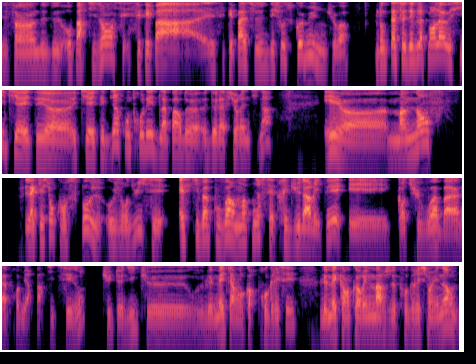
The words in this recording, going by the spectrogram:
Enfin, de, aux partisans, c'était pas, c'était pas des choses communes, tu vois. Donc t'as ce développement là aussi qui a été, euh, qui a été bien contrôlé de la part de, de la Fiorentina. Et euh, maintenant, la question qu'on se pose aujourd'hui, c'est est-ce qu'il va pouvoir maintenir cette régularité? Et quand tu vois bah, la première partie de saison, tu te dis que le mec a encore progressé, le mec a encore une marge de progression énorme,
